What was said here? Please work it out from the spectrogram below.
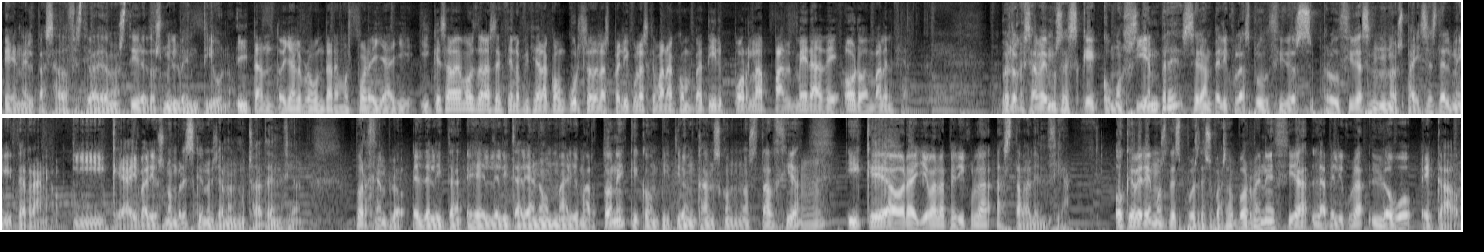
en el pasado Festival de Donosti de 2021. Y tanto, ya le preguntaremos por ella allí. ¿Y qué sabemos de la sección oficial a concurso de las películas que van a competir por la Palmera de Oro en Valencia? Pues lo que sabemos es que, como siempre, serán películas producidos, producidas en los países del Mediterráneo y que hay varios nombres que nos llaman mucho la atención. Por ejemplo, el del, ita- el del italiano Mario Martone, que compitió en Cannes con Nostalgia y que ahora lleva la película hasta Valencia. O que veremos después de su paso por Venecia la película Lobo e Cao,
